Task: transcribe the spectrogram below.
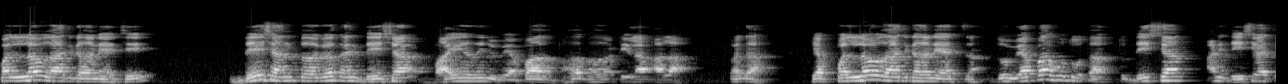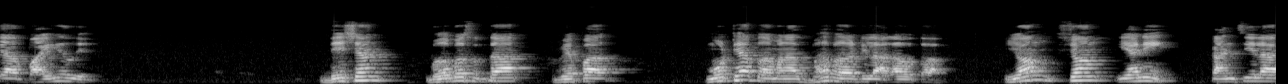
पल्लव राजघराण्याचे देशांतर्गत आणि देशाबाहेरील व्यापार भरभराटीला आला. बघा या पल्लव राजघराण्याचा जो व्यापार होत होता तो देशात आणि देशाच्या बाहेरील देशांबरोबर सुद्धा व्यापार मोठ्या प्रमाणात भरभराटीला आला होता. यॉंग शॉंग याने कांचीला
